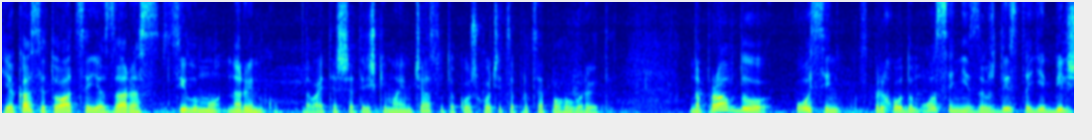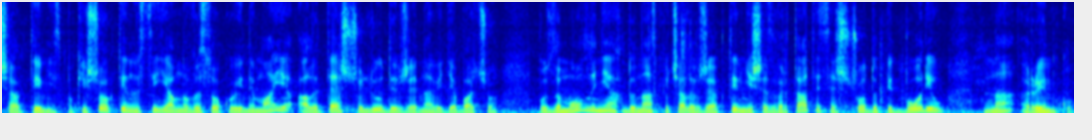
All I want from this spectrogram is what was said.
яка ситуація зараз в цілому на ринку. Давайте ще трішки маємо часу, також хочеться про це поговорити. Направду, осінь з приходом осені завжди стає більша активність. Поки що активності явно високої немає, але те, що люди вже навіть я бачу по замовленнях, до нас почали вже активніше звертатися щодо підборів на ринку.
